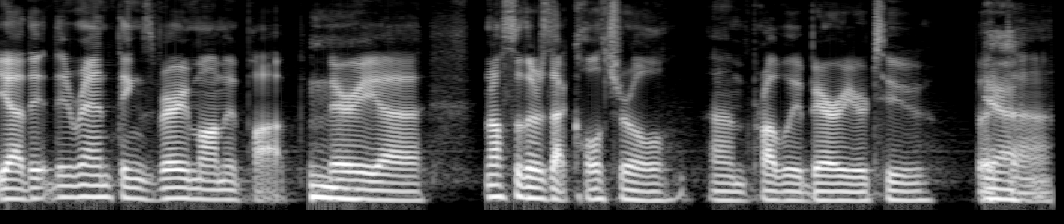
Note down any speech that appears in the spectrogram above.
yeah, they they ran things very mom and pop, Mm. very, uh, and also there's that cultural um, probably barrier too. But Yeah. uh,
